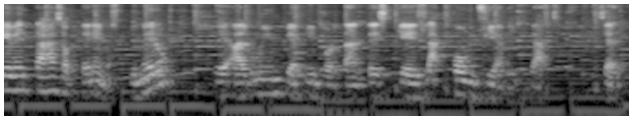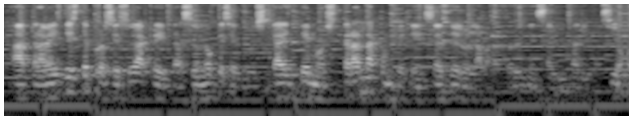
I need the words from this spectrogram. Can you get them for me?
¿qué ventajas obtenemos? Primero, eh, algo muy importante es que es la confiabilidad. O sea, a través de este proceso de acreditación lo que se busca es demostrar la competencia de los laboratorios de ensayo y calibración.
